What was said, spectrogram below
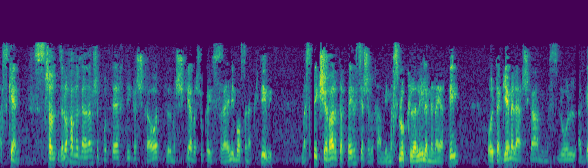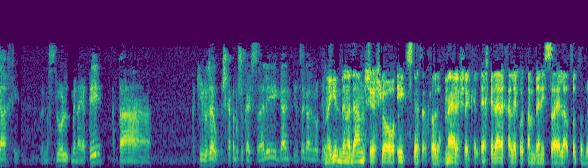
אז כן. עכשיו, זה לא חייב להיות בן אדם שפותח תיק השקעות ומשקיע בשוק הישראלי באופן אקטיבי. מספיק שהעברת את הפנסיה שלך ממסלול כללי למנייתי, או את הגמל להשקעה ממסלול אג"חי למסלול מנייתי, אתה כאילו זהו, השקעת בשוק הישראלי, גם אם תרצה, גם אם לא תרצה. נגיד בן אדם שיש לו איקס כסף, לא יודע, 100 אלף שקל, איך כדאי לחלק אותם בין ישראל לארה"ב?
